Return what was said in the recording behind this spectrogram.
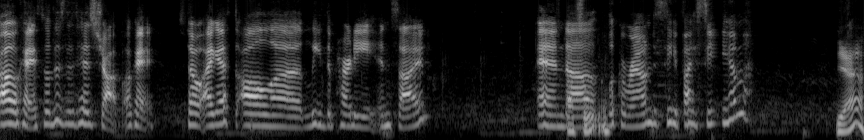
Oh, okay, so this is his shop. Okay, so I guess I'll uh, lead the party inside and uh, look around to see if I see him. Yeah.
